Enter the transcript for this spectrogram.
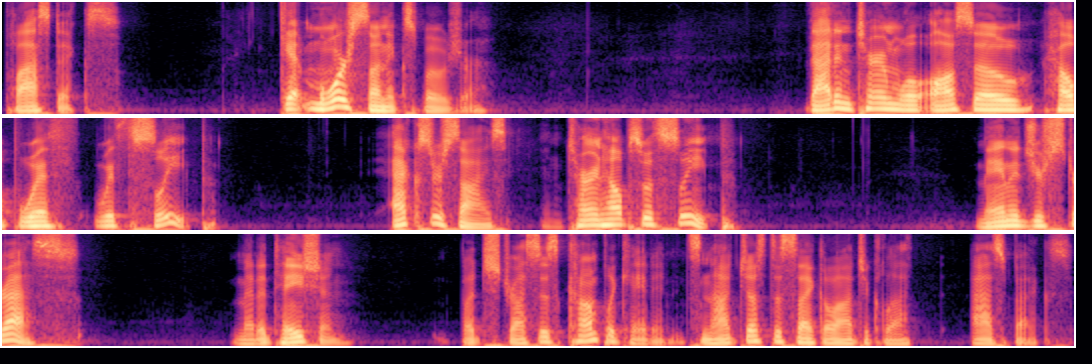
Plastics. Get more sun exposure. That in turn will also help with, with sleep. Exercise in turn helps with sleep. Manage your stress. Meditation. But stress is complicated. It's not just the psychological aspects,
